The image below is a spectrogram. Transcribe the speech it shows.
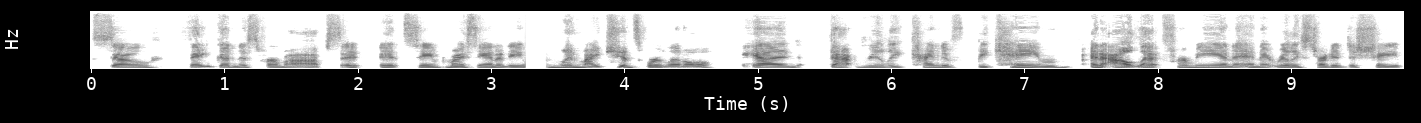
so thank goodness for mops it, it saved my sanity when my kids were little and that really kind of became an outlet for me and, and it really started to shape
